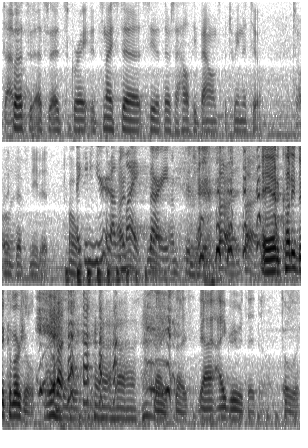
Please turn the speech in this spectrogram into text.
so that's that's it's great it's nice to see that there's a healthy balance between the two I think that's needed. Oh, I can hear it on the I'm- mic. yeah, Sorry. I'm fidgeting. It's all right. It's all right. And cutting to commercial. yes. nice, nice. Yeah, I agree with that though. Totally.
